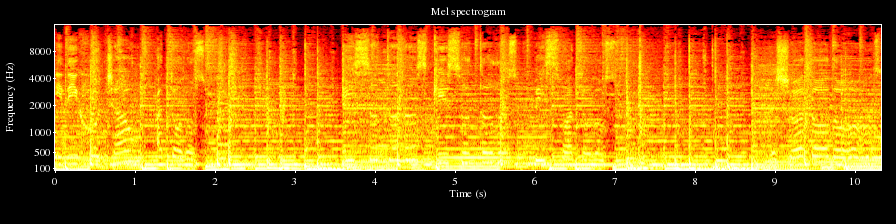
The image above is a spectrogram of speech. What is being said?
y dijo chau a todos. Hizo a todos, quiso a todos, piso a todos. Besó a todos,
